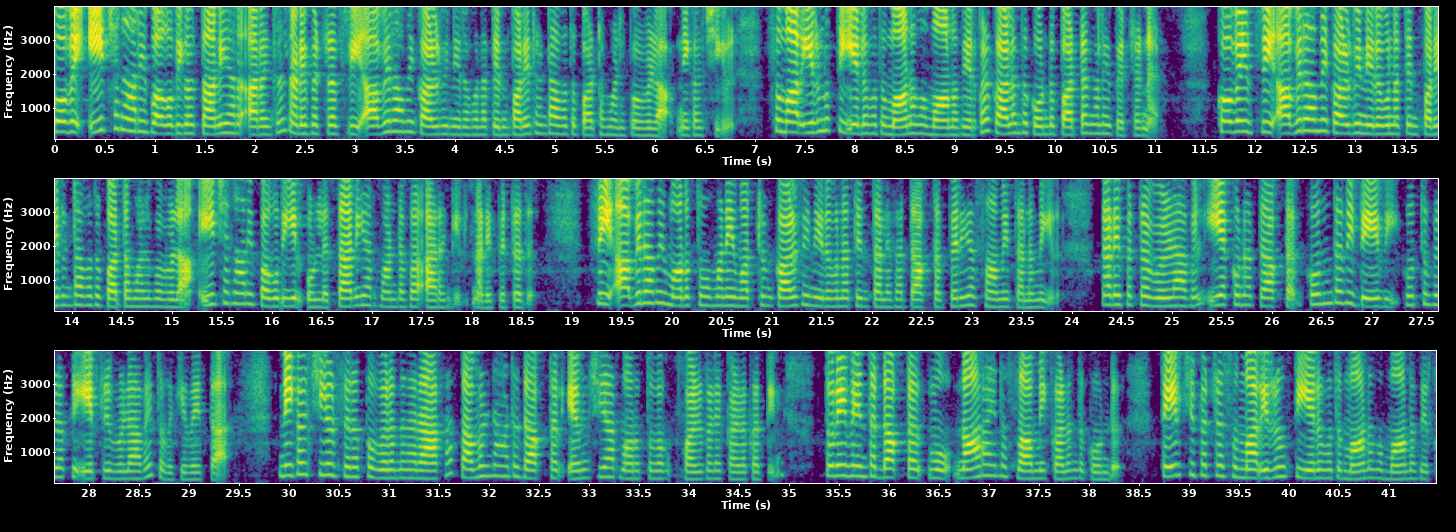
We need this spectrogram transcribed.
கோவை ஈச்சனாரி பகுதியில் தனியார் அரங்கில் நடைபெற்ற ஸ்ரீ அபிராமி கல்வி நிறுவனத்தின் பனிரெண்டாவது பட்டமளிப்பு விழா நிகழ்ச்சியில் சுமார் இருநூத்தி எழுபது மாணவ மாணவியர்கள் கலந்து கொண்டு பட்டங்களை பெற்றனர். கோவை ஸ்ரீ அபிராமி கல்வி நிறுவனத்தின் பனிரெண்டாவது பட்டமளிப்பு விழா ஈச்சனாரி பகுதியில் உள்ள தனியார் மண்டப அரங்கில் நடைபெற்றது. ஸ்ரீ அபிராமி மருத்துவமனை மற்றும் கல்வி நிறுவனத்தின் தலைவர் டாக்டர் பெரியசாமி தலைமையில் நடைபெற்ற விழாவில் இயக்குனர் டாக்டர் குந்தவி தேவி குத்துவிளக்கு ஏற்றி விழாவை துவக்கி வைத்தார். நிகழ்ச்சியில் சிறப்பு விருந்தினராக தமிழ்நாடு டாக்டர் எம்ஜிஆர் மருத்துவ பல்கலைக்கழகத்தின் துணைவேந்தர் டாக்டர் மு. நாராயணசாமி கலந்து கொண்டு தேர்ச்சி பெற்ற சுமார் இருநூத்தி எழுபது மாணவ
